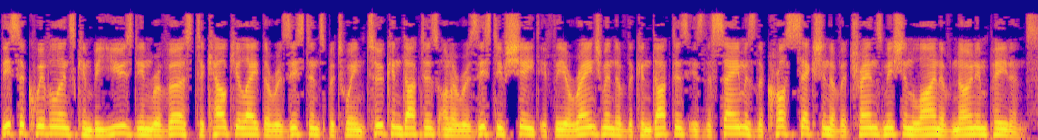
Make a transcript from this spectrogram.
This equivalence can be used in reverse to calculate the resistance between two conductors on a resistive sheet if the arrangement of the conductors is the same as the cross-section of a transmission line of known impedance.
